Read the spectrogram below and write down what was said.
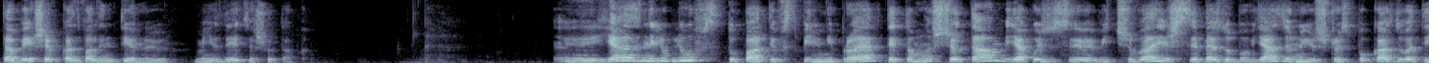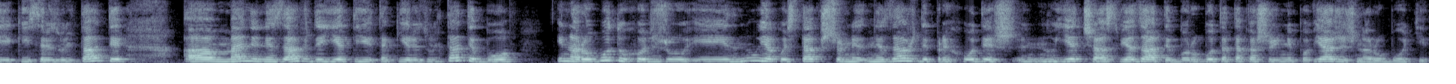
та вишивка з Валентиною. Мені здається, що так. Е, Я не люблю вступати в спільні проекти, тому що там якось е, відчуваєш себе зобов'язаною щось показувати, якісь результати. А в мене не завжди є ті такі результати, бо і на роботу ходжу, і ну, якось так, що не, не завжди приходиш, ну, є час в'язати, бо робота така, що і не пов'яжеш на роботі.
